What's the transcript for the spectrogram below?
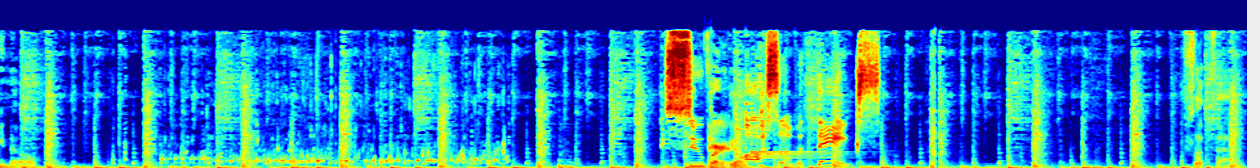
you know. Super. Awesome, thanks. Flip that.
